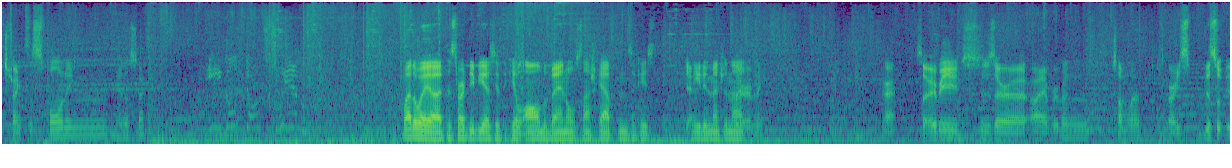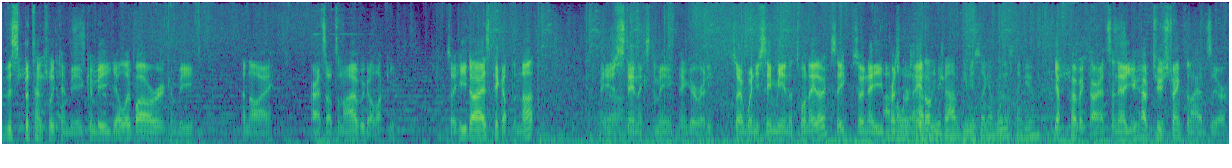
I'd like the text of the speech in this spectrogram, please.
Strength is spawning in a sec. By the way, uh, to start DPS, you have to kill all the Vandals slash Captains, in case Yeah, you didn't mention that. Clear everything. Alright, so Obi, is there a eye of Riven somewhere? Or is this this potentially can be. It can be a yellow bar or it can be an eye. Alright, so it's an eye, we got lucky. So he dies, pick up the nut, and you just stand next to me and get ready. So when you see me in a tornado, see? So now you I press don't know what's grenade on me. Chop. Give me a second, please. Thank you. Yep, perfect. Alright, so now you have two strength and I have zero.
